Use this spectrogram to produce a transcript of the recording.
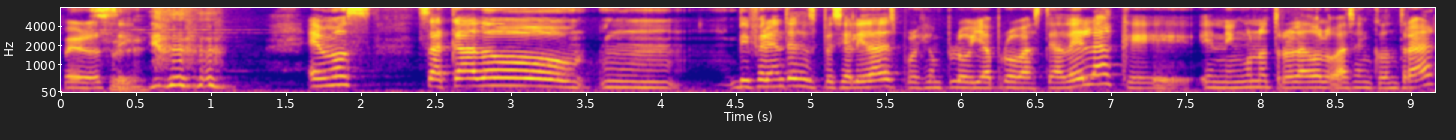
pero sí. Sí. Hemos sacado mm, diferentes especialidades, por ejemplo, ya probaste Adela, que en ningún otro lado lo vas a encontrar.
